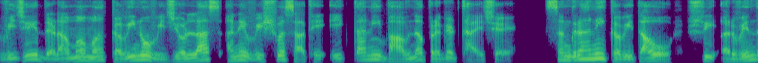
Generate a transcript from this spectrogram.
વિજય દડામામાં કવિનો વિજયોલ્લાસ અને વિશ્વ સાથે એકતાની ભાવના પ્રગટ થાય છે. સંગ્રહની કવિતાઓ શ્રી અરવિંદ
